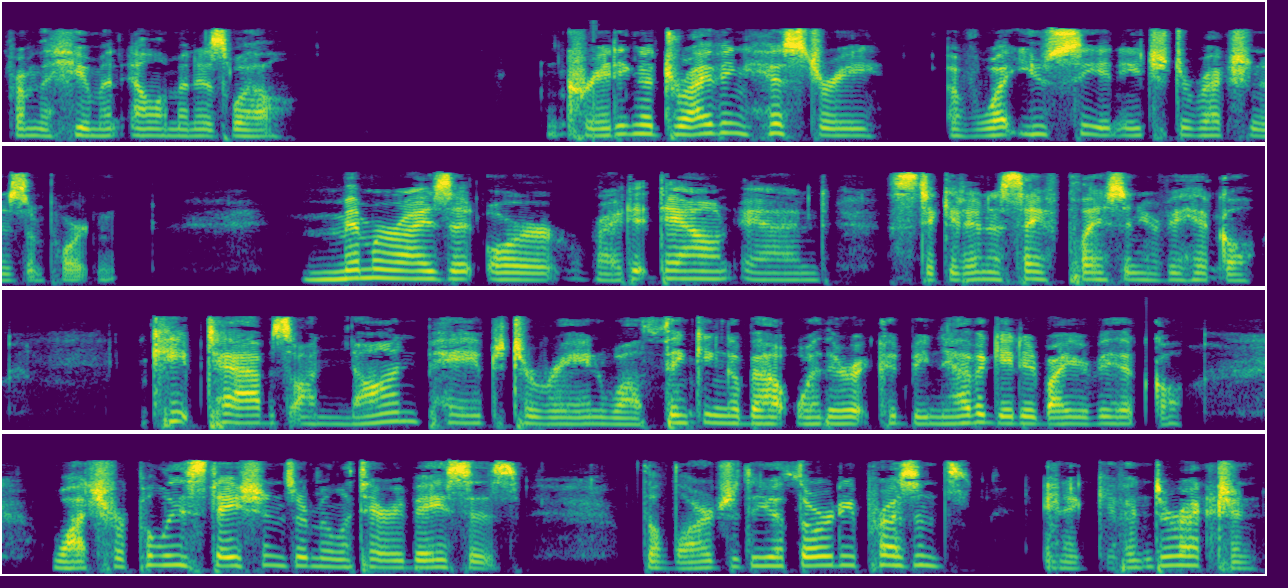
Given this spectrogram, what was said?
from the human element as well. creating a driving history of what you see in each direction is important memorize it or write it down and stick it in a safe place in your vehicle. Keep tabs on non-paved terrain while thinking about whether it could be navigated by your vehicle. Watch for police stations or military bases. The larger the authority presence in a given direction,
